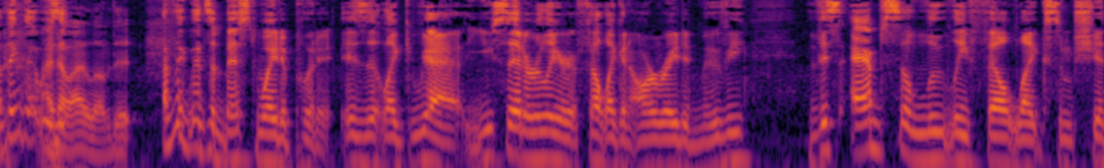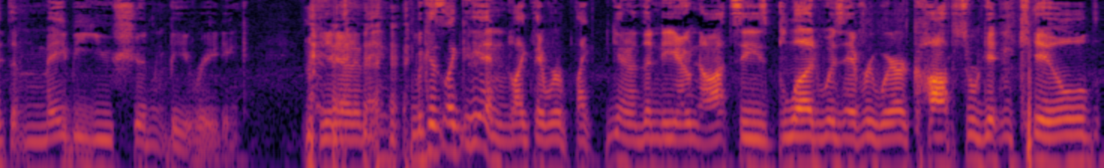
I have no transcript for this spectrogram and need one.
I think that was. I know I loved it. I think that's the best way to put it. Is that like yeah, you said earlier it felt like an R-rated movie. This absolutely felt like some shit that maybe you shouldn't be reading. You know what I mean? Because like again, like they were like you know the neo Nazis, blood was everywhere, cops were getting killed.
